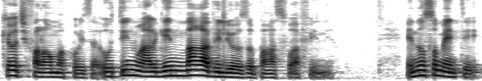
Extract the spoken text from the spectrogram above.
quero te falar uma coisa. Eu tenho alguém maravilhoso para a sua filha. E não somente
